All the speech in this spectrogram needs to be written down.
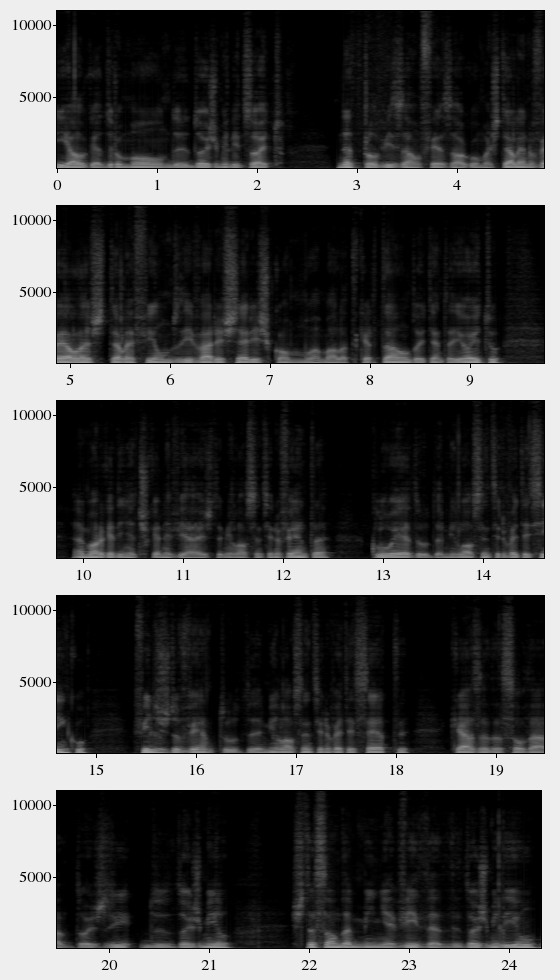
e Olga Drummond, de 2018. Na televisão fez algumas telenovelas, telefilmes e várias séries como A Mala de Cartão, de 88, A Morgadinha dos Canaviais, de 1990, Cluedo, de 1995, Filhos do Vento, de 1997, Casa da Saudade, de 2000, Estação da Minha Vida, de 2001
